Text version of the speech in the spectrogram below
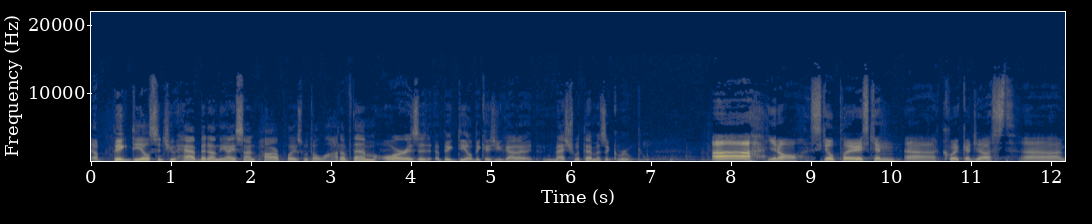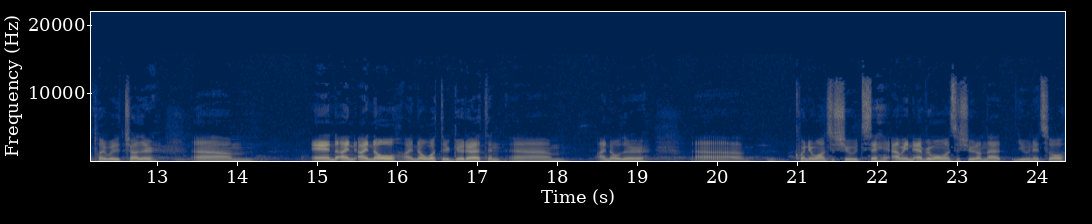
a big deal since you have been on the ice on power plays with a lot of them, or is it a big deal because you got to mesh with them as a group? Uh, you know, skilled players can uh, quick adjust uh, and play with each other. Um, and I, I know I know what they're good at, and um, I know they're. Uh, wants to shoot. Say, I mean, everyone wants to shoot on that unit. So,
